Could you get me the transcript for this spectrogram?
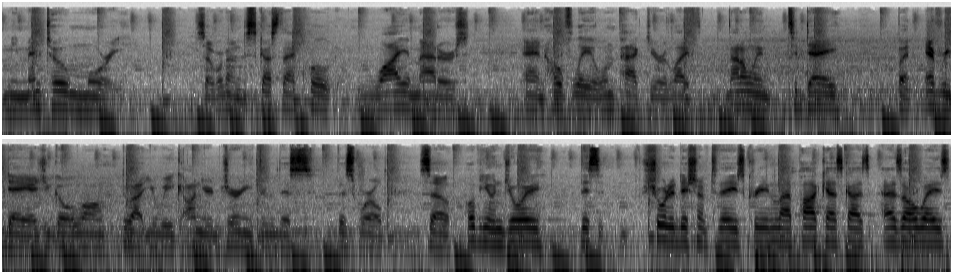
memento mori. So, we're going to discuss that quote, why it matters, and hopefully, it will impact your life not only today, but every day as you go along throughout your week on your journey through this this world. So, hope you enjoy this short edition of today's Creating Lab podcast, guys. As always,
